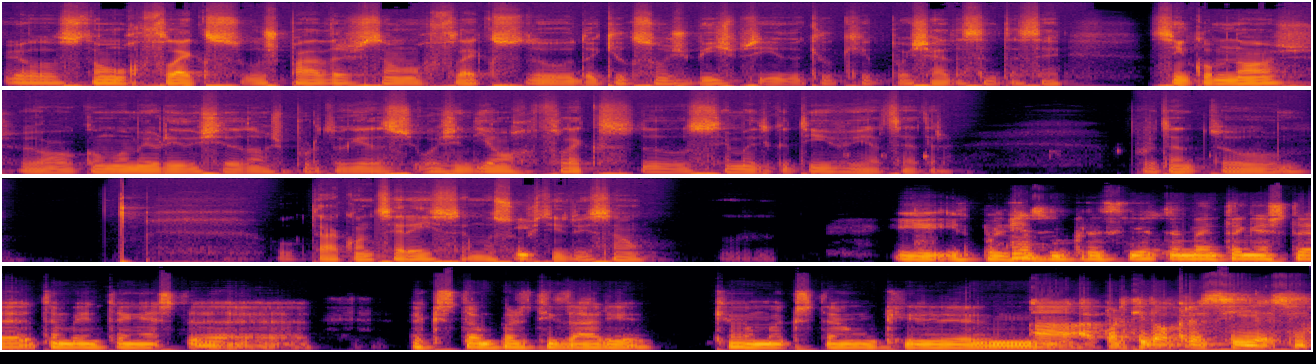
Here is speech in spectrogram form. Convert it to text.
Eles são um reflexo, os padres são um reflexo do, daquilo que são os bispos e daquilo que depois sai da Santa Sé. Assim como nós, ou como a maioria dos cidadãos portugueses, hoje em dia é um reflexo do sistema educativo e etc. Portanto, o que está a acontecer é isso, é uma substituição. E, e depois a democracia também tem esta, também tem esta a questão partidária, que é uma questão que. Ah, a partidocracia, sim.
